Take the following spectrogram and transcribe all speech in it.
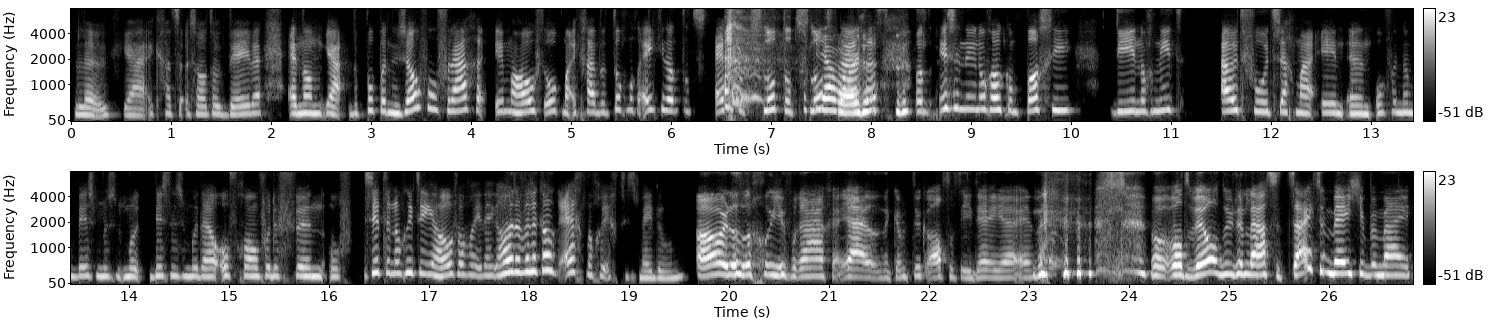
Leuk, ja, ik ga het, zal het ook delen. En dan, ja, er poppen nu zoveel vragen in mijn hoofd op, maar ik ga er toch nog eentje dat tot, echt tot slot, tot slot ja, vragen. Want is er nu nog ook een passie die je nog niet uitvoert, zeg maar, in een of in een business, businessmodel of gewoon voor de fun? Of zit er nog iets in je hoofd waarvan je denkt, oh, daar wil ik ook echt nog echt iets mee doen? Oh, dat is een goede vraag. Ja, ik heb natuurlijk altijd ideeën. En wat wel nu de laatste tijd een beetje bij mij,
